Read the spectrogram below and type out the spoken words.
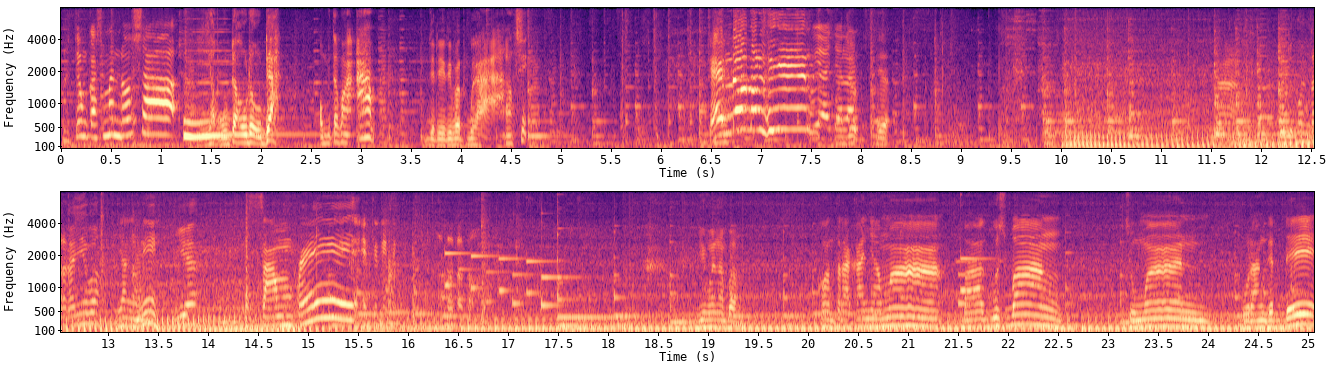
Berarti Om Kasman dosa. Ya udah udah udah. Om minta maaf. Jadi ribet banget sih. Cendol mana sini? Oh iya, jalan. Ya. Nah, itu kontrakannya bang. Yang ini Iya. sampai Gimana bang? kontrakannya mah bagus bang. Cuman kurang gede.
